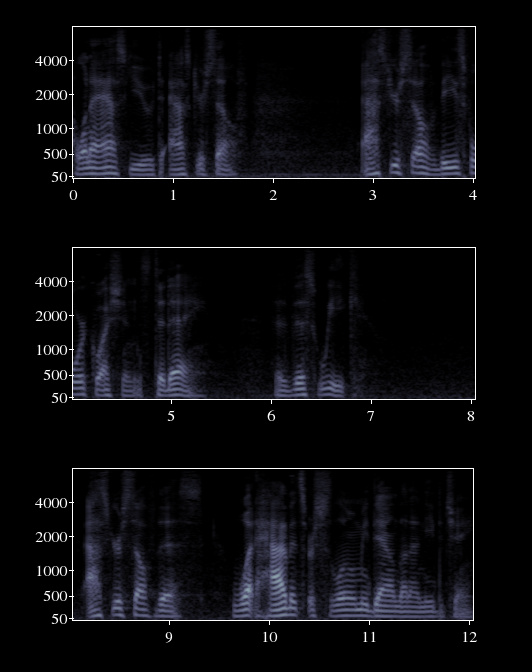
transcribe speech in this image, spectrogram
I want to ask you to ask yourself. Ask yourself these four questions today, this week, Ask yourself this what habits are slowing me down that I need to change?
